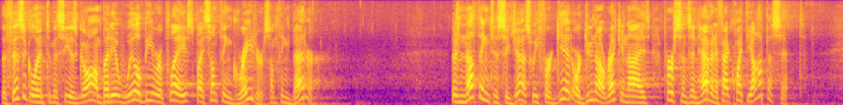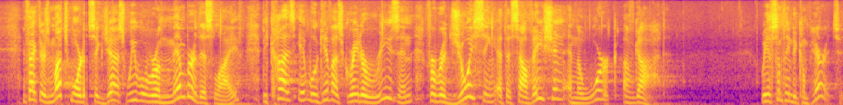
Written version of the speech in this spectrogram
The physical intimacy is gone, but it will be replaced by something greater, something better. There's nothing to suggest we forget or do not recognize persons in heaven. In fact, quite the opposite. In fact, there's much more to suggest we will remember this life because it will give us greater reason for rejoicing at the salvation and the work of God. We have something to compare it to.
